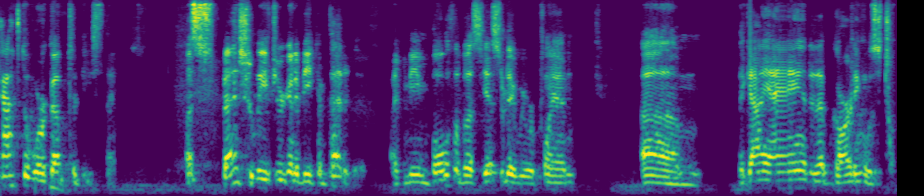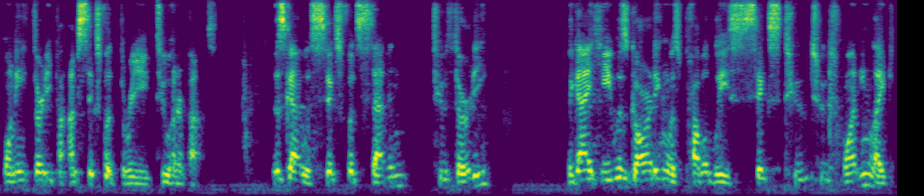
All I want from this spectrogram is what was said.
have to work up to these things, especially if you're going to be competitive. I mean, both of us yesterday we were playing. Um, the guy I ended up guarding was 20, 30 pounds. I'm six foot three, 200 pounds. This guy was six foot seven, 230. The guy he was guarding was probably six two, 220. Like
